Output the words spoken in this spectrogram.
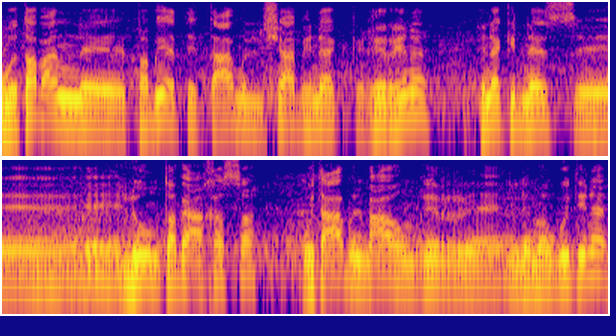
وطبعا طبيعة التعامل الشعب هناك غير هنا. هناك الناس آه، لهم طبيعة خاصة وتعامل معاهم غير اللي موجود هنا.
